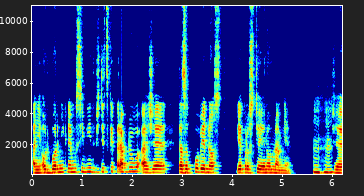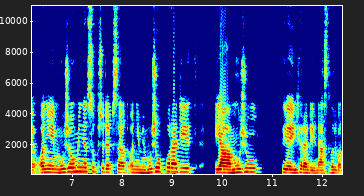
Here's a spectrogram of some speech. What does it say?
ani odborník nemusí mít vždycky pravdu a že ta zodpovědnost je prostě jenom na mě. Mm-hmm. Že oni můžou mi něco předepsat, oni mi můžou poradit, já můžu ty jejich rady následovat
